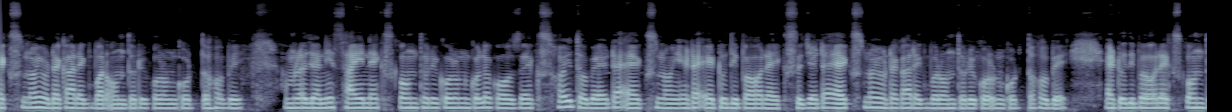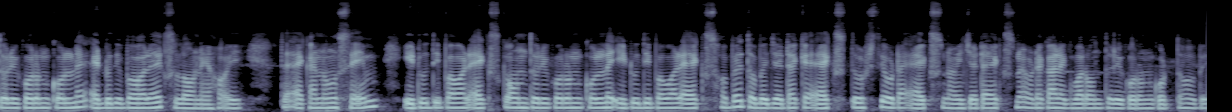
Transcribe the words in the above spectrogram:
এক্স নয়, ওটাকে আরেকবার অন্তরীকরণ করতে হবে। আমরা জানি সাইন এক্সকে অন্তরীকরণ করলে কস এক্স হয়, তবে এটা এক্স নয়, এটা a to the power x যেটা এক্স নয়, ওটাকে আরেকবার অন্তরীকরণ করতে হবে। এ টু দি পাওয়ার এক্সকে অন্তরীকরণ করলে এ টু দি পাওয়ার এক্স লনে হয়। তো এখানেও সেম ই টু দি পাওয়ার এক্সকে অন্তরীকরণ করলে ই টু দি পাওয়ার এক্স হবে, তবে যেটাকে এক্স ধরছি ওটা এক্স নয়, যেটা এক্স নয় ওটাকে আরেকবার অন্তরীকরণ করতে হবে।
